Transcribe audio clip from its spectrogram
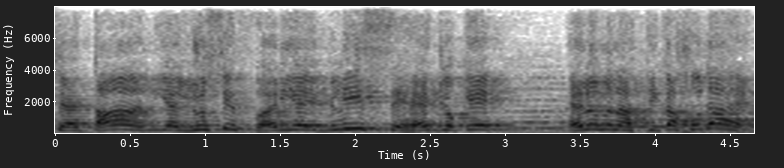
شیطان یا لوسیفر یا ابلیس سے ہے جو کہ ایلومناتی کا خدا ہے۔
